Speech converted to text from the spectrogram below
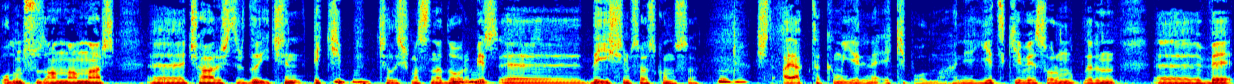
olumsuz anlamlar e, çağrıştırdığı için ekip hı hı. çalışmasına doğru hı hı. bir e, değişim söz konusu hı hı. işte ayak takımı yerine ekip olma hani yetki ve sorumlulukların e, ve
